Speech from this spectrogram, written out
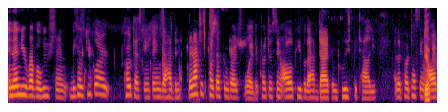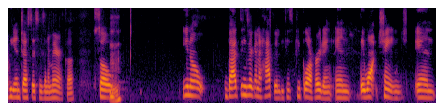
an end your revolution because people are protesting things that have been, they're not just protesting George Floyd, they're protesting all the people that have died from police brutality and they're protesting yep. all the injustices in America. So mm-hmm you know, bad things are going to happen because people are hurting and they want change. And,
